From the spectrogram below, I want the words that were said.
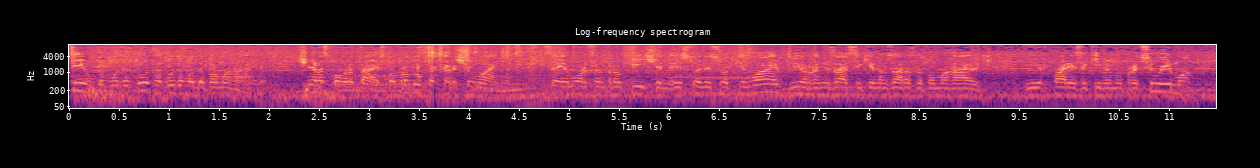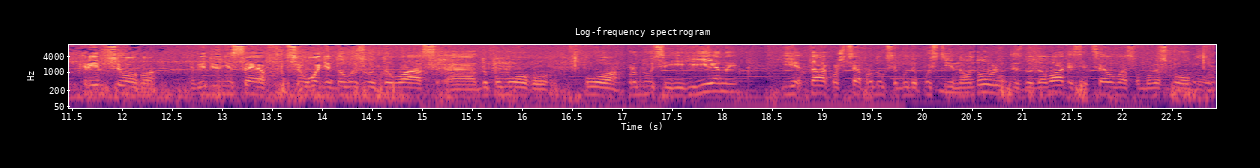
Всім, хто буде тут, ми будемо допомагати. Ще раз повертаюсь по продуктах харчування. Це є World Central Kitchen і 100% Life, дві організації, які нам зараз допомагають, і в парі з якими ми працюємо. Крім цього, від ЮНІСЕФ сьогодні довезуть до вас е, допомогу по продукції гігієни. І також ця продукція буде постійно оновлюватись, додаватись, і це у вас обов'язково буде.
